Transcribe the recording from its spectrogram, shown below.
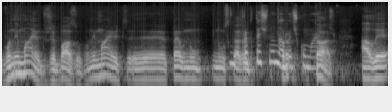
вони мають вже базу, вони мають е, певну, ну скажімо, практичну пра- навичку мають. Так. Але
